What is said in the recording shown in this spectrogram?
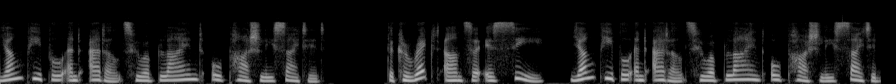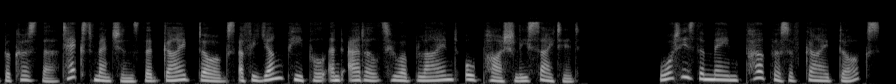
Young people and adults who are blind or partially sighted. The correct answer is C young people and adults who are blind or partially sighted because the text mentions that guide dogs are for young people and adults who are blind or partially sighted. What is the main purpose of guide dogs?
